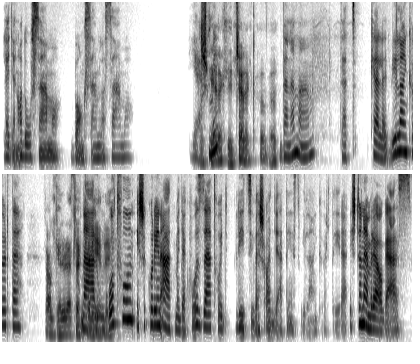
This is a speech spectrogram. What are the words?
legyen adószáma, bankszámlaszáma, ilyesmi. Most nincsenek? De nem ám. Tehát kell egy villanykörte, tankerületnek nálunk kell otthon, és akkor én átmegyek hozzád, hogy légy szíves, adjál pénzt villanykörtére. És te nem reagálsz,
